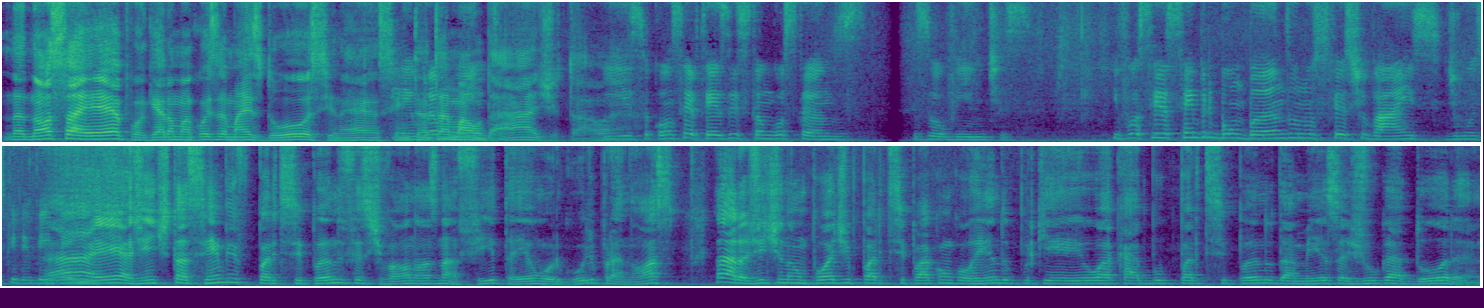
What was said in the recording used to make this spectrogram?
na nossa época, que era uma coisa mais doce, né? Sem Lembra tanta muito. maldade e tal. Isso, com certeza estão gostando os ouvintes. E você sempre bombando nos festivais de música independente. Ah, é, a gente está sempre participando do festival Nós na Fita, é um orgulho para nós. Claro, a gente não pode participar concorrendo porque eu acabo participando da mesa julgadora,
